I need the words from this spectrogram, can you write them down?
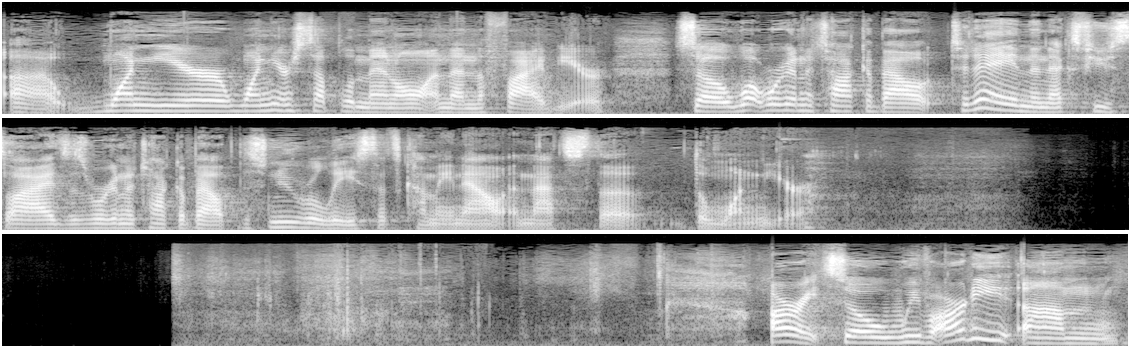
uh, one year, one year supplemental, and then the five year. So, what we're going to talk about today in the next few slides is we're going to talk about this new release that's coming out, and that's the, the one year. All right, so we've already um,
